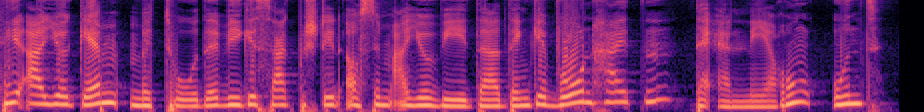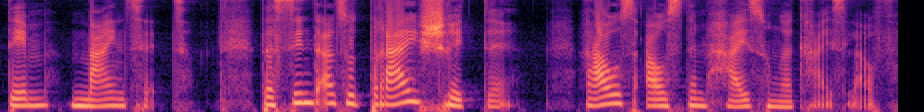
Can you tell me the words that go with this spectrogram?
Die Ayurgem-Methode, wie gesagt, besteht aus dem Ayurveda, den Gewohnheiten, der Ernährung und dem Mindset. Das sind also drei Schritte raus aus dem Heißhungerkreislauf.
